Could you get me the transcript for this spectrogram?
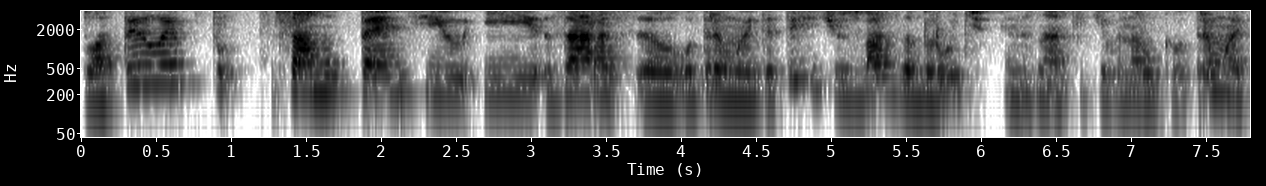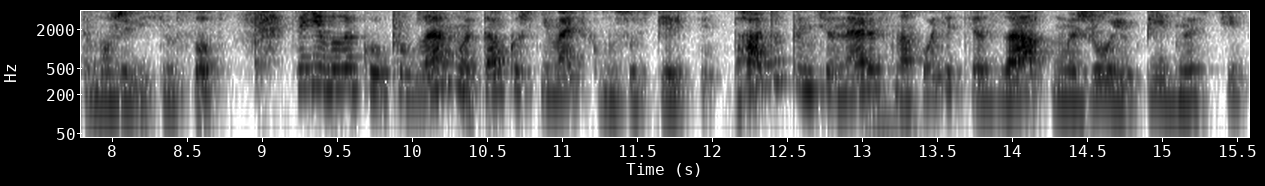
платили саму пенсію і зараз е, отримуєте тисячу, з вас заберуть, я не знаю, скільки ви на руки отримуєте, може 800. Це є великою проблемою також в німецькому суспільстві. Багато пенсіонерів знаходяться за межою бідності.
